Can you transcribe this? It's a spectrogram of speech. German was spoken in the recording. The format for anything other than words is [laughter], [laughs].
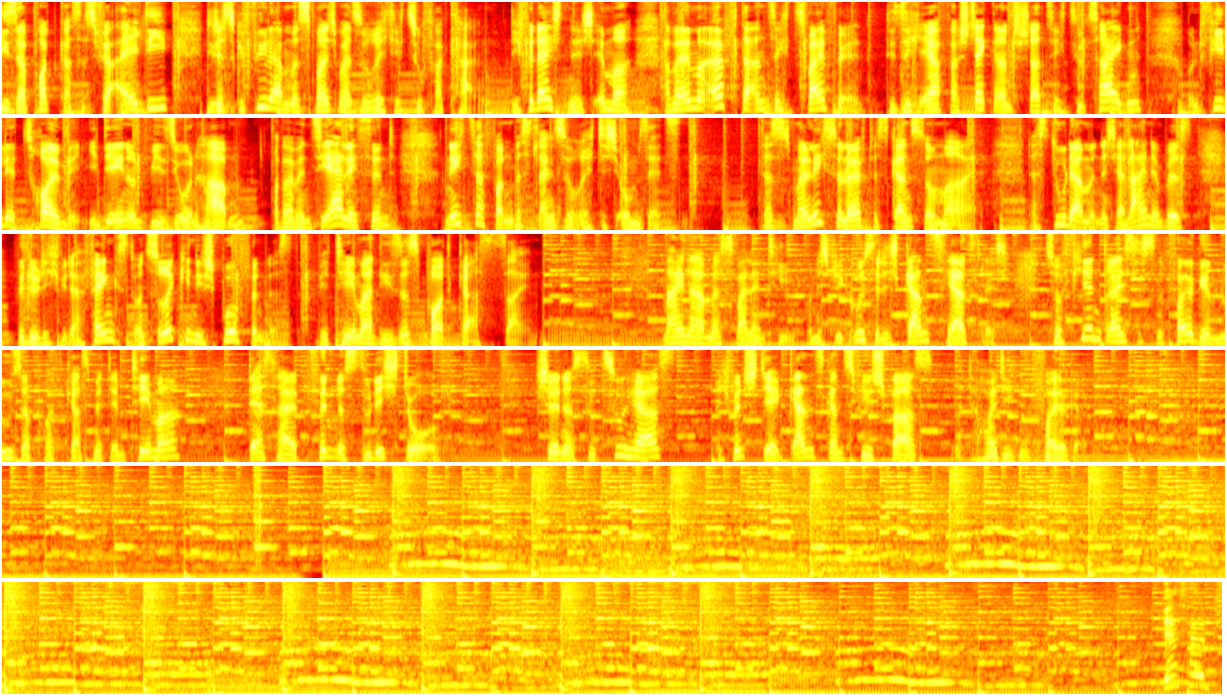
Dieser Podcast ist für all die, die das Gefühl haben, es manchmal so richtig zu verkacken, die vielleicht nicht immer, aber immer öfter an sich zweifeln, die sich eher verstecken, anstatt sich zu zeigen und viele Träume, Ideen und Visionen haben, aber wenn sie ehrlich sind, nichts davon bislang so richtig umsetzen. Dass es mal nicht so läuft, ist ganz normal. Dass du damit nicht alleine bist, wie du dich wieder fängst und zurück in die Spur findest, wird Thema dieses Podcasts sein. Mein Name ist Valentin und ich begrüße dich ganz herzlich zur 34. Folge im Loser Podcast mit dem Thema Deshalb findest du dich doof. Schön, dass du zuhörst. Ich wünsche dir ganz, ganz viel Spaß mit der heutigen Folge.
